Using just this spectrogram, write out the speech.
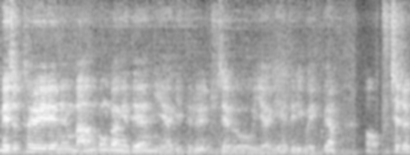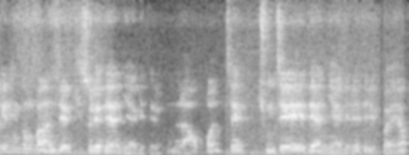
매주 토요일에는 마음 건강에 대한 이야기들을 주제로 이야기해드리고 있고요. 어, 구체적인 행동 방안들, 기술에 대한 이야기들, 오늘 아홉 번째 중재에 대한 이야기를 해드릴 거예요.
